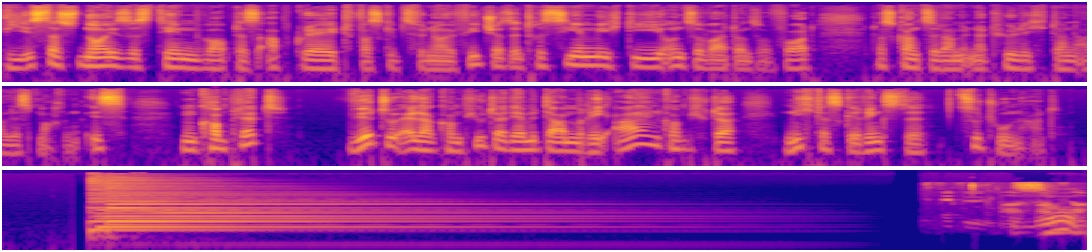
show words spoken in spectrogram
wie ist das neue System überhaupt, das Upgrade, was gibt es für neue Features, interessieren mich die und so weiter und so fort. Das kannst du damit natürlich dann alles machen. Ist ein komplett virtueller Computer, der mit deinem realen Computer nicht das geringste zu tun hat. So,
